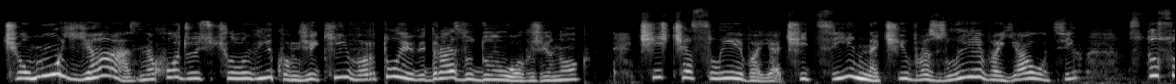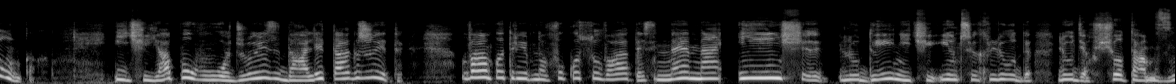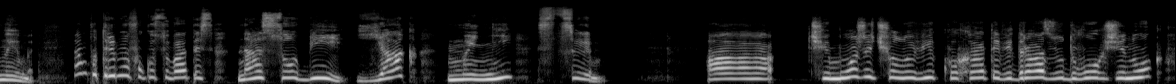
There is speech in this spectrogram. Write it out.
Чому я знаходжусь з чоловіком, який вартує відразу двох жінок? Чи щаслива я, чи цінна, чи важлива я у цих стосунках? І чи я погоджуюсь далі так жити? Вам потрібно фокусуватись не на іншій людині чи інших людях, що там з ними. Вам потрібно фокусуватись на собі, як мені з цим. А чи може чоловік кохати відразу двох жінок?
